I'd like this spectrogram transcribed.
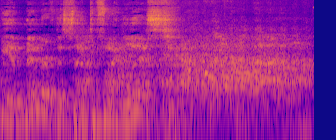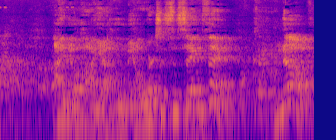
Be a member of this site to find the list. I know how Yahoo Mail works. It's the same thing. No.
